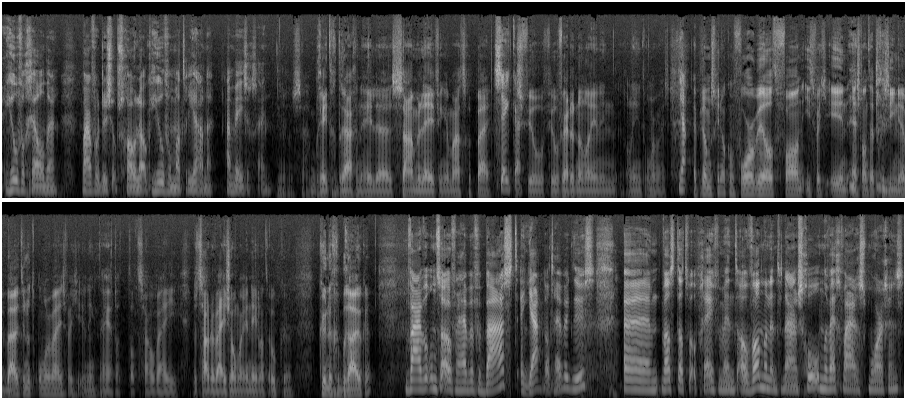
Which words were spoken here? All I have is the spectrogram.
heel veel gelden, waarvoor dus op scholen ook heel veel materialen aanwezig zijn. Ja, dus breed gedragen in de hele samenleving en maatschappij. Zeker. Dus veel, veel verder dan alleen in, alleen in het onderwijs. Ja. Heb je dan misschien ook een voorbeeld van iets wat je in Estland hebt gezien, hè, buiten het onderwijs, wat je denkt, nou ja, dat, dat, zou wij, dat zouden wij zomaar in Nederland ook kunnen gebruiken? Waar we ons over hebben verbaasd, en ja, dat heb ik dus, uh, was dat we op een gegeven moment al wandelend naar een school onderweg waren, s morgens.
